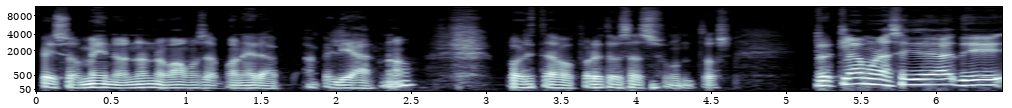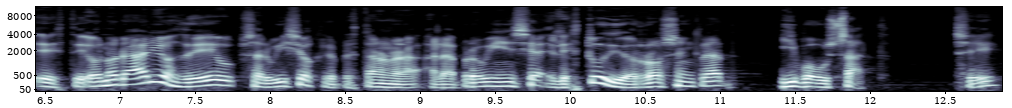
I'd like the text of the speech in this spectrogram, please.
peso menos, no nos vamos a poner a, pelear ¿no? por, por estos asuntos reclama una serie de este, honorarios de servicios que le prestaron a, la provincia, el estudio de Rosencrantz y Bousat. ¿sí?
